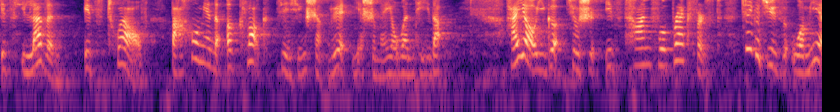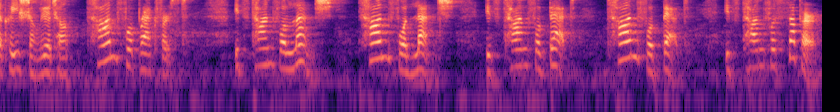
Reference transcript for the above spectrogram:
It's eleven. It's twelve。把后面的 o'clock 进行省略也是没有问题的。还有一个就是 It's time for breakfast，这个句子我们也可以省略成 Time for breakfast。It's time for lunch, time for lunch. It's time for bed, time for bed. It's time for supper,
